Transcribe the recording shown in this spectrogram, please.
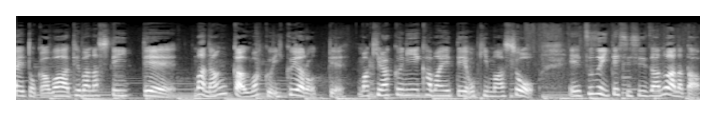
えとかは手放していってまあなんかうまくいくやろって、まあ、気楽に構えておきましょう、えー、続いて獅子座のあなた。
